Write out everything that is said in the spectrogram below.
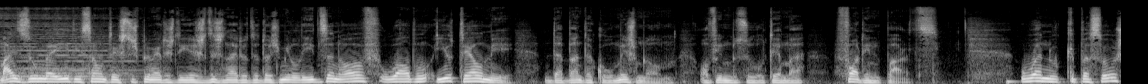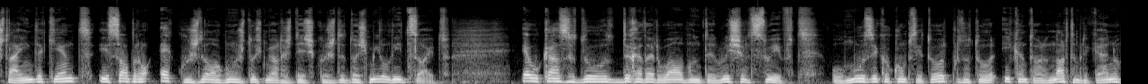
Mais uma edição destes primeiros dias de janeiro de 2019, o álbum You Tell Me, da banda com o mesmo nome. Ouvimos o tema Foreign Parts. O ano que passou está ainda quente e sobram ecos de alguns dos melhores discos de 2018. É o caso do derradeiro álbum de Richard Swift. O músico, compositor, produtor e cantor norte-americano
